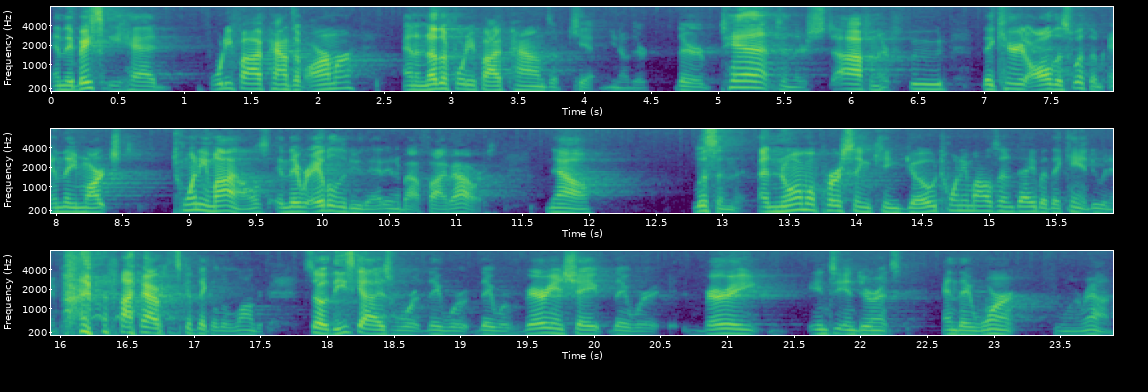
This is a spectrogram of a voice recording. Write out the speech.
and they basically had 45 pounds of armor and another 45 pounds of kit. You know, their, their tent and their stuff and their food. They carried all this with them, and they marched 20 miles, and they were able to do that in about five hours. Now, listen, a normal person can go 20 miles in a day, but they can't do it in five, five hours. It's going to take a little longer. So these guys were they were they were very in shape. They were very into endurance, and they weren't fooling around.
